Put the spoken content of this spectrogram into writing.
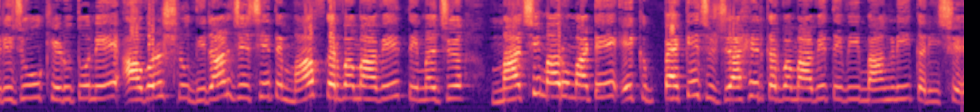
ત્રીજું ખેડૂતોને આ વર્ષનું ધિરાણ જે છે તે માફ કરવામાં આવે તેમજ માછીમારો માટે એક પેકેજ જાહેર કરવામાં આવે તેવી માંગણી કરી છે.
